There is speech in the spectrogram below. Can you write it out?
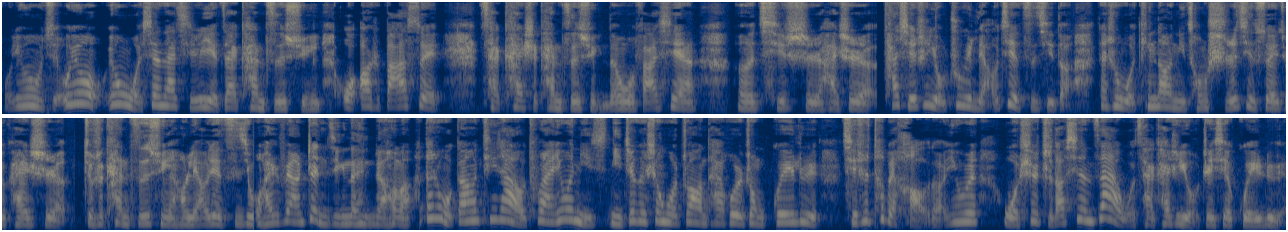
我因为我记，因为因为我现在其实也在看咨询，我二十八岁才开始看咨询的。我发现，呃，其实还是它其实是有助于了解自己的。但是我听到你从十几岁就开始就是看咨询，然后了解自己，我还是非常震惊的，你知道吗？但是我刚刚听下来，我突然因为你你这个生活状态或者这种规律其实特别好的，因为我是直到现在我才开始有这些规律。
